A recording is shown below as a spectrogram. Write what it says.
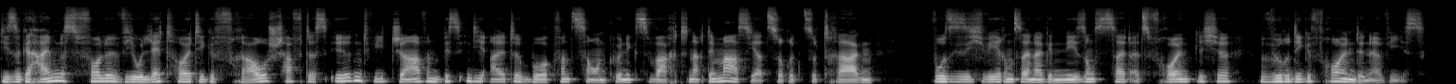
Diese geheimnisvolle, violetthäutige Frau schaffte es irgendwie, Jarvan bis in die alte Burg von Zaunkönigs Wacht nach Demacia zurückzutragen, wo sie sich während seiner Genesungszeit als freundliche, würdige Freundin erwies.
